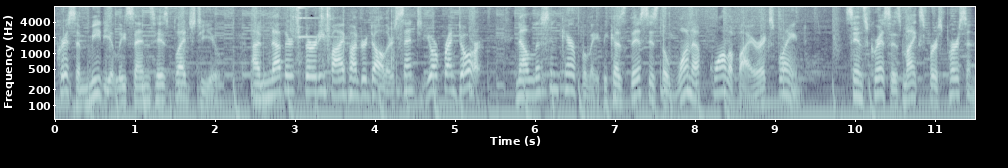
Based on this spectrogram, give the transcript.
Chris immediately sends his pledge to you. Another $3,500 sent to your front door. Now listen carefully because this is the one up qualifier explained. Since Chris is Mike's first person,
